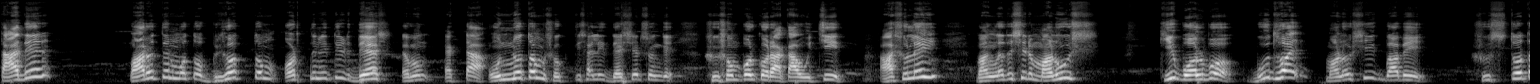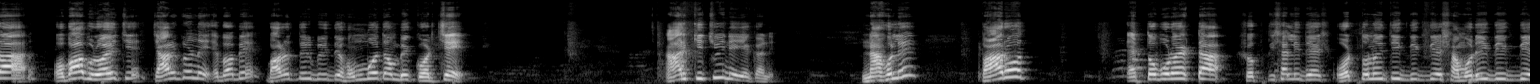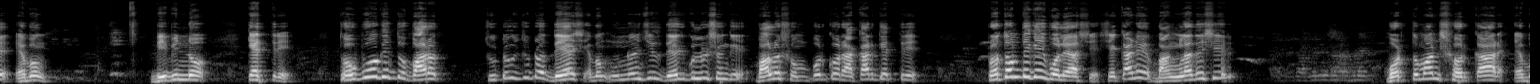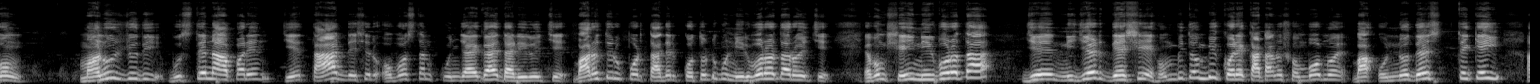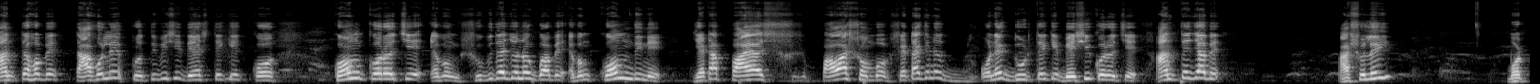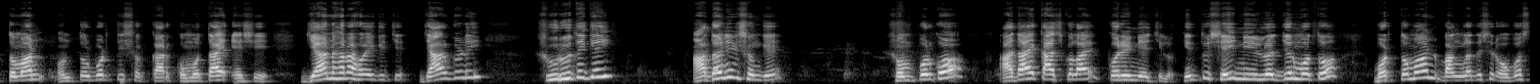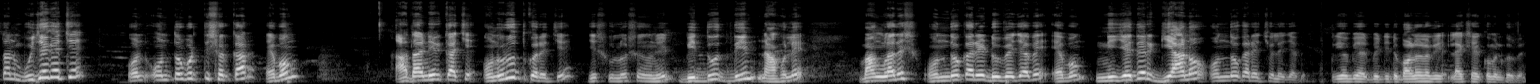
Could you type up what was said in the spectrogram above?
তাদের ভারতের মতো বৃহত্তম অর্থনীতির দেশ এবং একটা অন্যতম শক্তিশালী দেশের সঙ্গে সুসম্পর্ক রাখা উচিত। আসলেই বাংলাদেশের মানুষ কি বলব? বোধ হয় মানসিকভাবে সুস্থতার অভাব রয়েছে, যার কারণে এভাবে ভারতের বিরুদ্ধে হম্বতম্বি করছে। আর কিছুই নেই এখানে। না হলে ভারত এত বড় একটা শক্তিশালী দেশ, অর্থনৈতিক দিক দিয়ে, সামরিক দিক দিয়ে এবং বিভিন্ন ক্ষেত্রে। তবুও কিন্তু ভারত ছোটো ছোটো দেশ এবং উন্নয়নশীল দেশগুলোর সঙ্গে ভালো সম্পর্ক রাখার ক্ষেত্রে প্রথম থেকেই বলে আসে, সেখানে বাংলাদেশের বর্তমান সরকার এবং মানুষ যদি বুঝতে না পারেন যে তার দেশের অবস্থান কোন জায়গায় দাঁড়িয়ে রয়েছে, ভারতের উপর তাদের কতটুকু নির্ভরতা রয়েছে এবং সেই নির্ভরতা যে নিজের দেশে হম্বিতম্বি করে কাটানো সম্ভব নয় বা অন্য দেশ থেকেই আনতে হবে, তাহলে প্রতিবেশী দেশ থেকে কম খরচে এবং সুবিধাজনকভাবে এবং কম দিনে যেটা পাওয়া পাওয়া সম্ভব, সেটা কিন্তু অনেক দূর থেকে বেশি করেছে আনতে যাবে। আসলেই বর্তমান অন্তর্বর্তী সরকার ক্ষমতায় এসে জ্ঞানহারা হয়ে গেছে, যার কারণেই শুরু থেকেই আদানির সঙ্গে সম্পর্ক আদায় কাজকলায় করে নিয়েছিল। কিন্তু সেই নির্লজ্জের মতো বর্তমান বাংলাদেশের অবস্থান বুঝে গেছে অন- অন্তর্বর্তী সরকার এবং আদানির কাছে অনুরোধ করেছে যে ষোলোশো ইউনিট বিদ্যুৎ দিন না হলে বাংলাদেশ অন্ধকারে ডুবে যাবে এবং নিজেদের জ্ঞানও অন্ধকারে চলে যাবে। প্রিয় বিয়ার ভিডিওটি ভালো লাগলে লাইক শেয়ার কমেন্ট করবেন।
